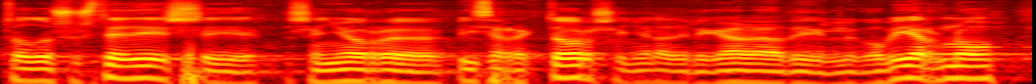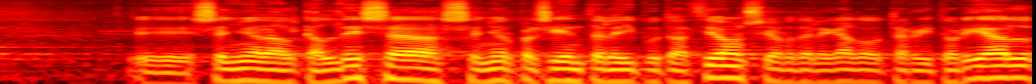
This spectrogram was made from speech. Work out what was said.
todos ustedes, eh, señor eh, vicerrector, señora delegada del Gobierno, eh, señora alcaldesa, señor presidente de la Diputación, señor delegado territorial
